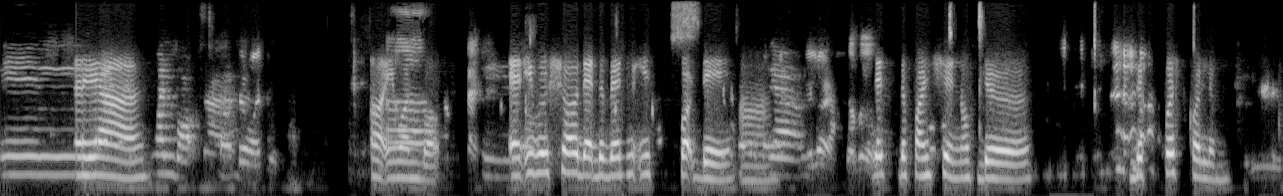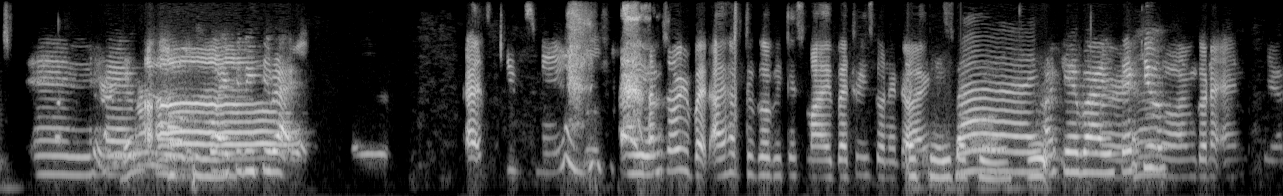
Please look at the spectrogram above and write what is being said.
In Uh, yeah, one box. uh, in one Uh, box. Mm. And it will show that the venue is sport day. Uh, yeah. That's the function of the the first column. And have Uh, for activity, right? excuse me. I'm sorry, but I have to go because my battery is gonna die. Okay, it's Bye. okay. You- Okay, bye. Thank you. So I'm gonna end. here.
